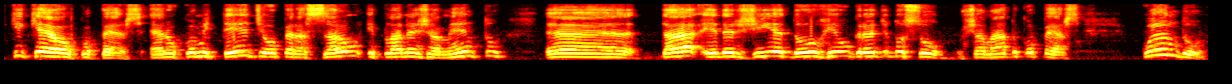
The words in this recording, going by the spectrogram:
O que, que é o COPERS? Era o Comitê de Operação e Planejamento é, da Energia do Rio Grande do Sul, chamado COPERS. Quando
